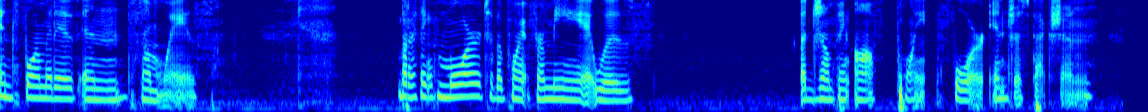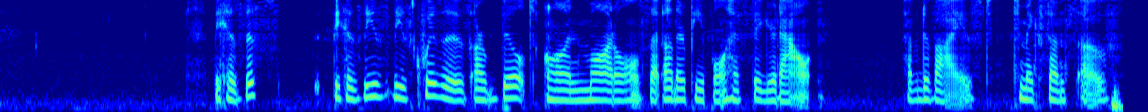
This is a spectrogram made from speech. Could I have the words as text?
informative in some ways. But i think more to the point for me it was a jumping off point for introspection. Because this because these these quizzes are built on models that other people have figured out, have devised to make sense of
